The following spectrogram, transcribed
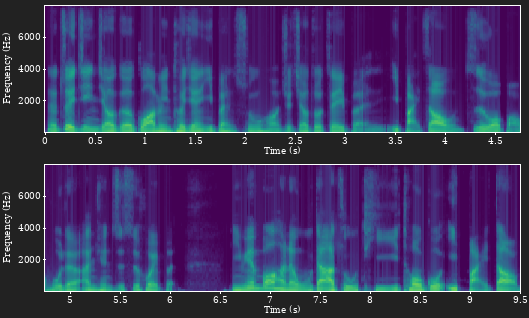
那最近焦哥挂名推荐一本书哈，就叫做这一本《一百招自我保护的安全知识绘本》，里面包含了五大主题，透过一百道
